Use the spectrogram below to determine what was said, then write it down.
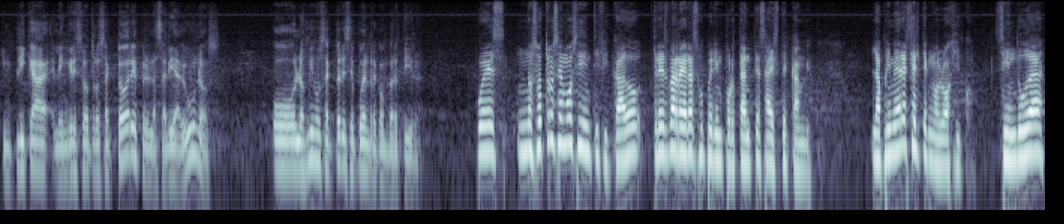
implica el ingreso de otros actores, pero la salida de algunos. ¿O los mismos actores se pueden reconvertir? Pues nosotros hemos identificado tres barreras súper importantes a este cambio. La primera es el tecnológico. Sin duda,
